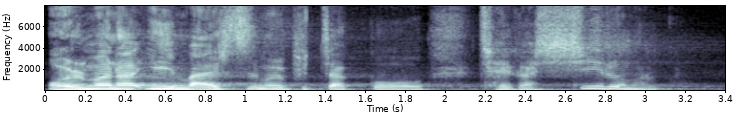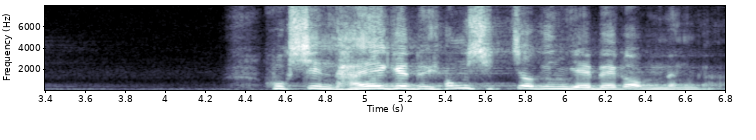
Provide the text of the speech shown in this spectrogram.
얼마나 이 말씀을 붙잡고 제가 씨름하고 혹시 나에게도 형식적인 예배가 없는가?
